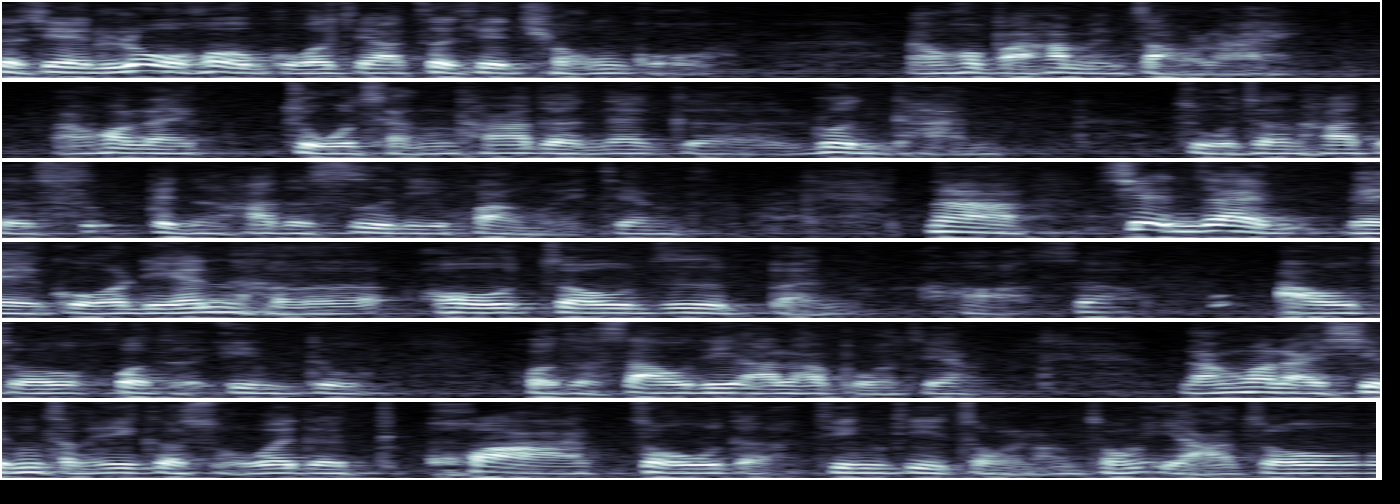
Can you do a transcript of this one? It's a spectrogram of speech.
这些落后国家、这些穷国，然后把他们找来，然后呢组成他的那个论坛，组成他的势，变成他的势力范围这样子。那现在美国联合欧洲、日本，哈是澳洲或者印度或者沙特阿拉伯这样，然后来形成一个所谓的跨洲的经济走廊，从亚洲。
